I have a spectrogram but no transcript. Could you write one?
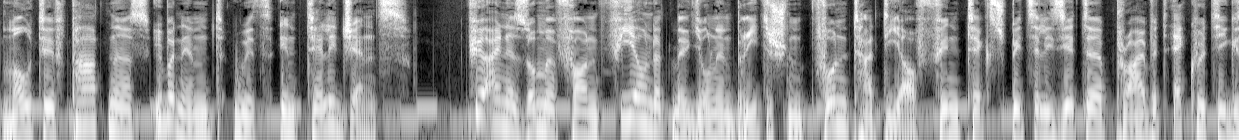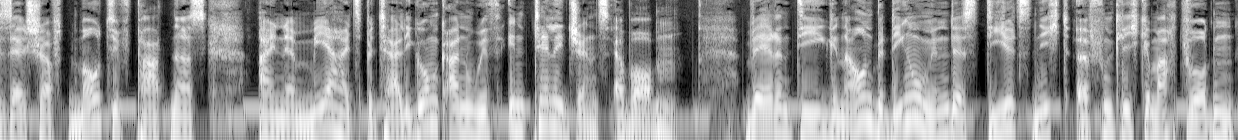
Motive Partners übernimmt With Intelligence. Für eine Summe von 400 Millionen britischen Pfund hat die auf Fintechs spezialisierte Private Equity Gesellschaft Motive Partners eine Mehrheitsbeteiligung an With Intelligence erworben. Während die genauen Bedingungen des Deals nicht öffentlich gemacht wurden,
